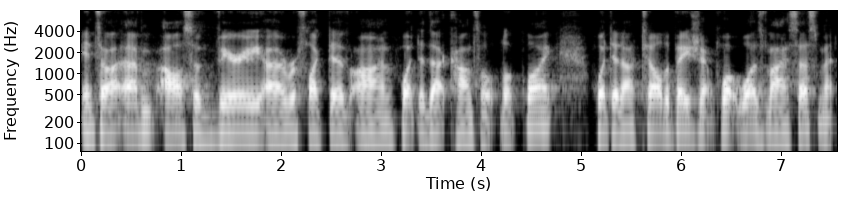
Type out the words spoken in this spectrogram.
And so I'm also very uh, reflective on what did that consult look like? What did I tell the patient? What was my assessment?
